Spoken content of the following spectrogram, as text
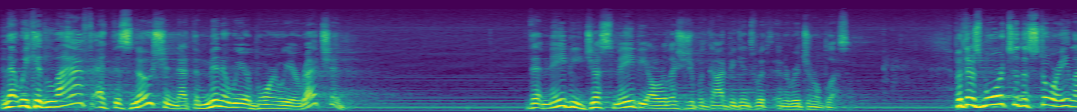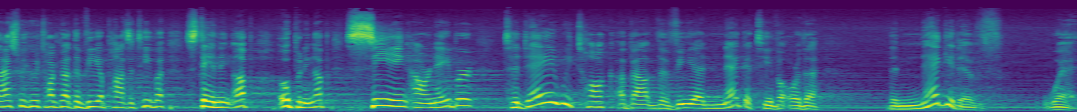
and that we could laugh at this notion that the minute we are born, we are wretched. That maybe, just maybe, our relationship with God begins with an original blessing. But there's more to the story. Last week we talked about the via positiva, standing up, opening up, seeing our neighbor. Today we talk about the via negativa or the the negative way,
